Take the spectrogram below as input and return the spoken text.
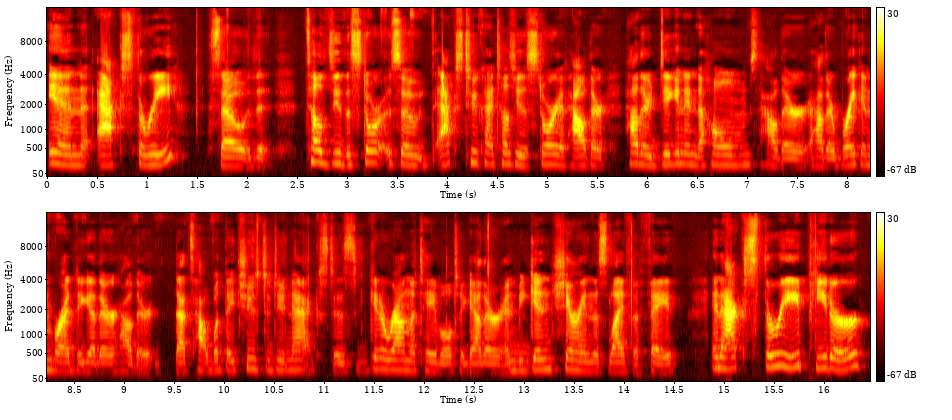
in Acts three, so that tells you the story. So Acts two kind of tells you the story of how they're how they're digging into homes, how they're how they're breaking bread together, how they're that's how what they choose to do next is get around the table together and begin sharing this life of faith. In Acts three, Peter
